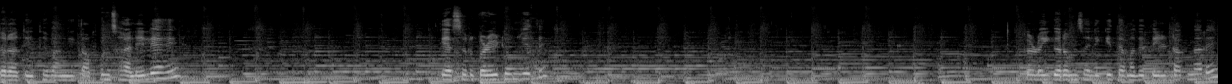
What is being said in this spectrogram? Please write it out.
तर आता इथे वांगे कापून झालेले आहे. गॅसवर कढई ठेवून घेते. कढई गरम झाली की त्यामध्ये तेल टाकणार आहे.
